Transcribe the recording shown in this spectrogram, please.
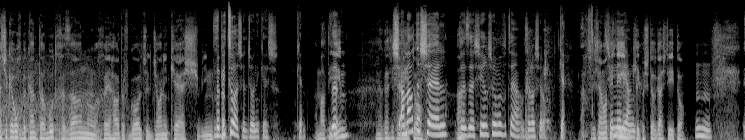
מה שכרוך בכאן תרבות, חזרנו אחרי Heart of Gold של ג'וני קאש. בביצוע סט... של ג'וני קאש, כן. אמרתי זה... אם? אני הרגשתי שאני איתו. אמרת של, 아. אה. וזה שיר שהוא מבצע, זה לא שלו. כן. חשבתי שאמרתי אם, יאנג. כי פשוט הרגשתי איתו. Uh,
